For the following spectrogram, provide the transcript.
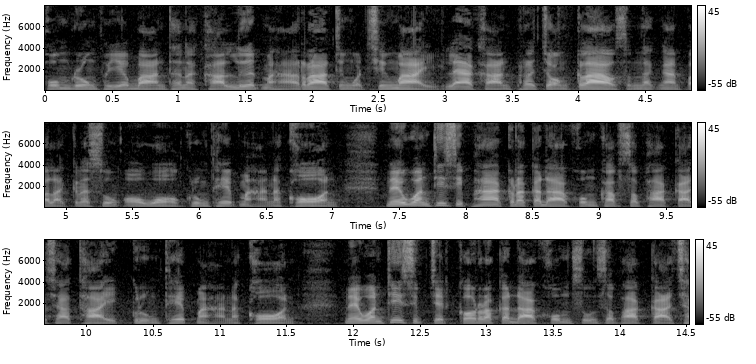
คม โรงพยาบาลธนาคารเลือดมหาราชจังหวัดเชียงใหม่ และอาคารพระจอมเกล้าสำนักงานปลัดกระทรวงอว กรุงเทพมหานคร ในวันที่ 15 กรกฎาคมครับสภากาชาติไทย กรุงเทพมหานคร ในวันที่ 17 กรกฎาคมศูนย์สภากาช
